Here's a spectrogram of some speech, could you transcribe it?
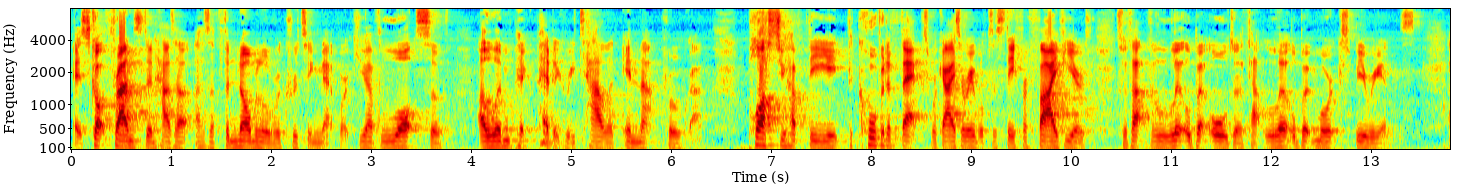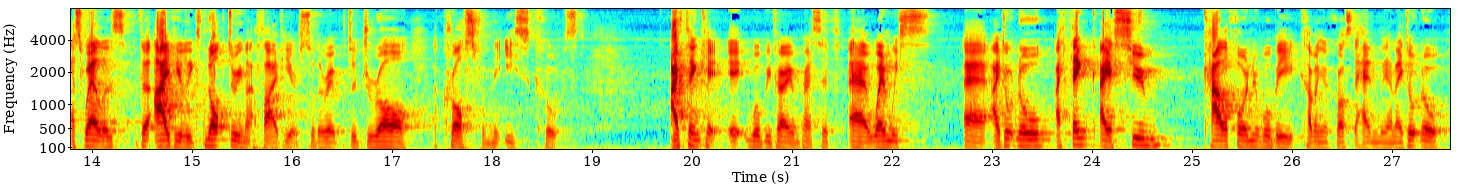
it's Scott Frandsen has a has a phenomenal recruiting network. You have lots of Olympic pedigree talent in that program. Plus, you have the the COVID effects where guys are able to stay for five years, so that a little bit older, that little bit more experienced as well as the Ivy League's not doing that five years, so they're able to draw across from the East Coast. I think it, it will be very impressive. Uh, when we, uh, I don't know, I think, I assume California will be coming across to Henley, and I don't know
